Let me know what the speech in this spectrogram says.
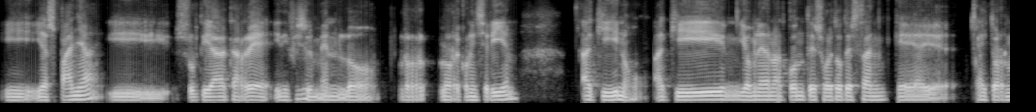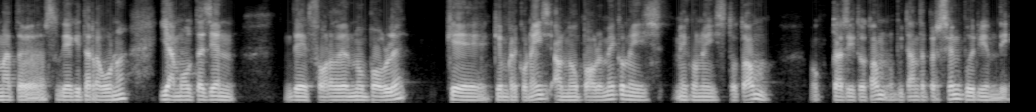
i, i Espanya i sortirà al carrer i difícilment lo, lo, lo reconeixerien, Aquí no. Aquí jo me n'he donat compte, sobretot aquest any que he, he tornat a estudiar aquí a Tarragona, hi ha molta gent de fora del meu poble que, que em reconeix. Al meu poble me coneix, me coneix tothom, o quasi tothom, el 80% podríem dir.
